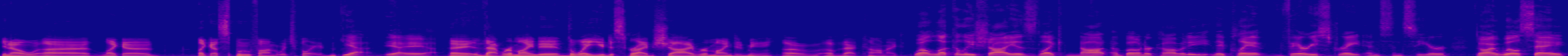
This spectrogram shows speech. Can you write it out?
you know, uh, like a like a spoof on Witchblade. Yeah, yeah, yeah, yeah. Uh, that reminded the way you described Shy reminded me of of that comic. Well, luckily, Shy is like not a boner comedy. They play it very straight and sincere. Though I will say,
